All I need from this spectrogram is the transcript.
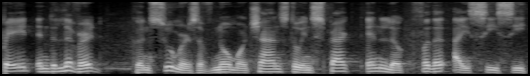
paid and delivered, consumers have no more chance to inspect and look for the ICC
